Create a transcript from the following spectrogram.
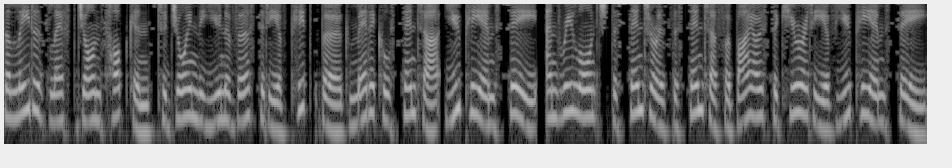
the leaders left Johns Hopkins to join the University of Pittsburgh Medical Center (UPMC) and relaunched the center as the Center for Biosecurity of UPMC.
